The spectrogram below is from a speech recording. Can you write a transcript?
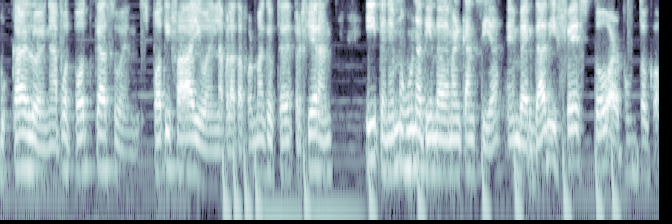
buscarlo en Apple Podcast o en Spotify o en la plataforma que ustedes prefieran. Y tenemos una tienda de mercancía en verdadyfestore.com.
